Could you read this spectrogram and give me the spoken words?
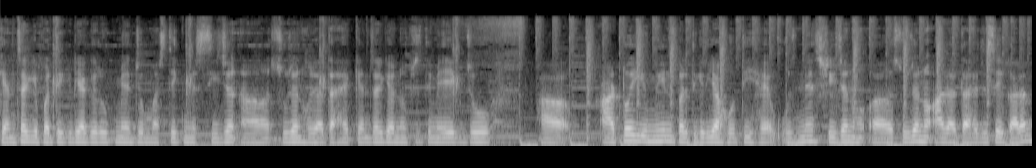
कैंसर की प्रतिक्रिया के रूप में जो मस्तिष्क में सीज़न सूजन हो जाता है कैंसर की अनुपस्थिति में एक जो आटो इम्यून प्रतिक्रिया होती है, उसमें सीज़न सूजन आ जाता है, जिसके कारण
